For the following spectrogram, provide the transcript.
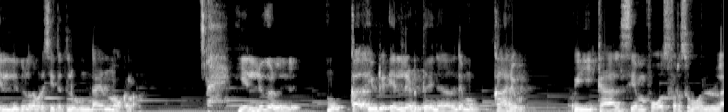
എല്ലുകൾ നമ്മുടെ ശരീരത്തിൽ ഉണ്ടായെന്ന് നോക്കണം. എല്ലുകളിൽ മുക്ക ഈ ഒരു എല്ലെടുത്തു കഴിഞ്ഞാൽ അതിന്റെ മുക്കാലും ഈ കാൽസ്യം ഫോസ്ഫറസ് പോലുള്ള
